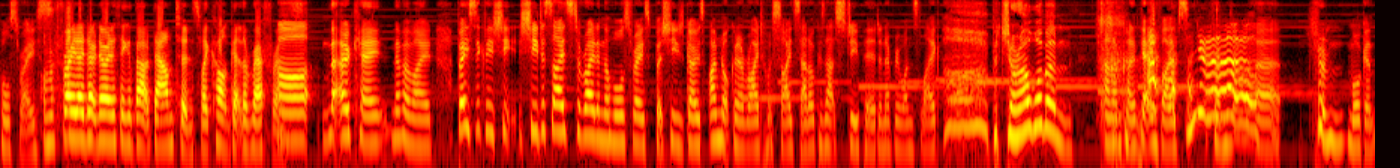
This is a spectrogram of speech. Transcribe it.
horse race. I'm afraid I don't know anything about Downton, so I can't get the reference. Oh, no, okay, never mind. Basically, she she decides to ride in the horse race, but she goes, "I'm not going to ride horse side saddle because that's stupid." And everyone's like, oh, "But you're a woman," and I'm kind of getting vibes from uh, from Morgan.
